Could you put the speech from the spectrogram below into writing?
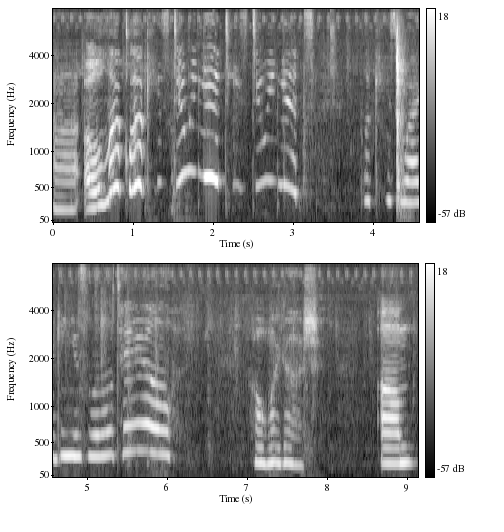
Uh, oh look, look, he's doing it! He's doing it! Look, he's wagging his little tail. Oh my gosh. Um,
